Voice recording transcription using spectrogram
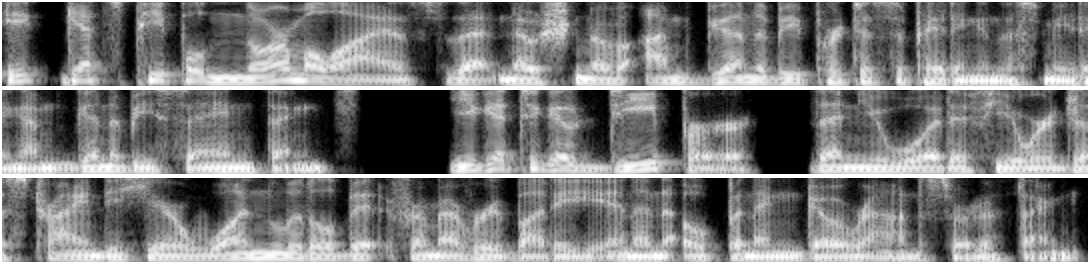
it gets people normalized to that notion of I'm going to be participating in this meeting. I'm going to be saying things. You get to go deeper than you would if you were just trying to hear one little bit from everybody in an opening go round sort of thing.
